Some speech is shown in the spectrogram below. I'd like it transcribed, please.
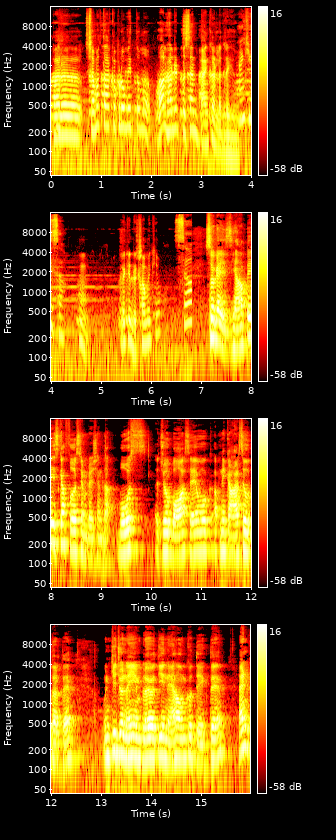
पर चमकदार कपड़ों में तुम 100% बैंकर लग रही हो। थैंक यू सर हम्म, लेकिन रिक्शा में क्यों? सर सो गाइज़ यहाँ पे इसका फ़र्स्ट इम्प्रेशन था। बॉस जो बॉस है वो अपनी कार से उतरते हैं। उनकी जो नई एम्प्लॉय होती है नेहा उनको देखते हैं। एंड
